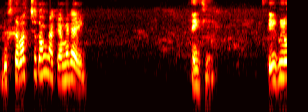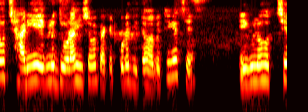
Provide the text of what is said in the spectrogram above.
বুঝতে পারছ তোমরা ক্যামেরায়? এই যে, এগুলো ছাড়িয়ে এগুলো জোড়া হিসাবে প্যাকেট করে দিতে হবে, ঠিক আছে? এগুলো হচ্ছে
